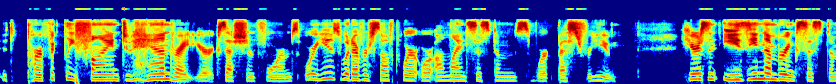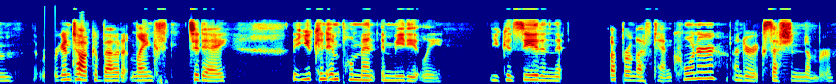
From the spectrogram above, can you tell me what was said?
It's perfectly fine to handwrite your accession forms or use whatever software or online systems work best for you. Here's an easy numbering system that we're going to talk about at length today that you can implement immediately. You can see it in the upper left-hand corner under accession number.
